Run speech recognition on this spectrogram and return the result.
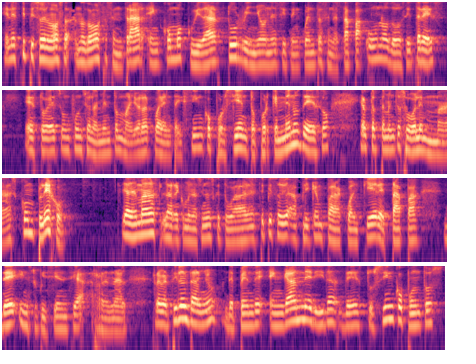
En este episodio nos vamos, a, nos vamos a centrar en cómo cuidar tus riñones si te encuentras en la etapa 1, 2 y 3 esto es un funcionamiento mayor al 45%, porque menos de eso el tratamiento se vuelve más complejo. Y además, las recomendaciones que te voy a dar en este episodio aplican para cualquier etapa de insuficiencia renal. Revertir el daño depende en gran medida de estos cinco puntos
